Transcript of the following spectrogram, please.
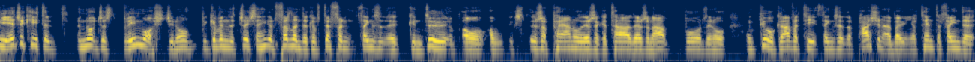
be educated and not just brainwashed, you know, be given the choice. I think in Finland they have different things that they can do. Oh, oh, there's a piano, there's a guitar, there's an art board, you know, and people gravitate things that they're passionate about, and you'll tend to find that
